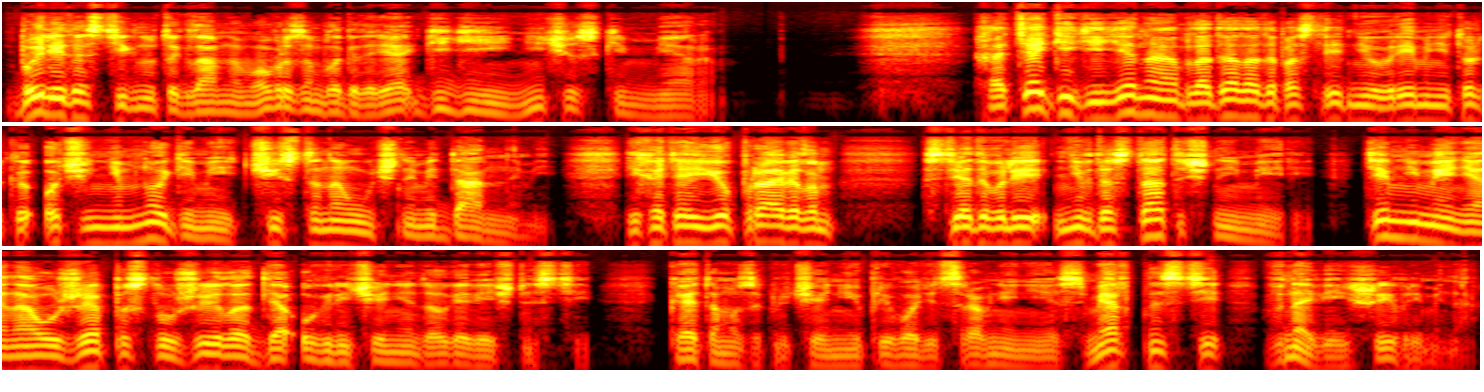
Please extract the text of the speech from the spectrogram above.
были достигнуты главным образом благодаря гигиеническим мерам. Хотя гигиена обладала до последнего времени только очень немногими чисто научными данными, и хотя ее правилам следовали не в достаточной мере, тем не менее она уже послужила для увеличения долговечности. К этому заключению приводит сравнение смертности в новейшие времена.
